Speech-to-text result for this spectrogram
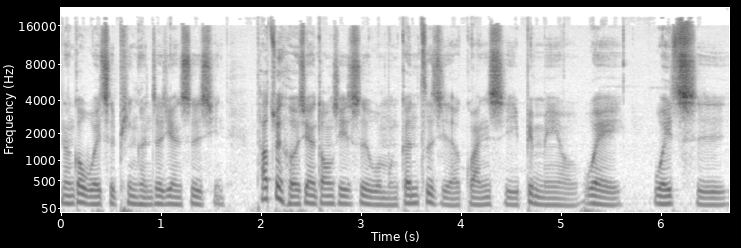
能够维持平衡这件事情，它最核心的东西是我们跟自己的关系，并没有为维持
